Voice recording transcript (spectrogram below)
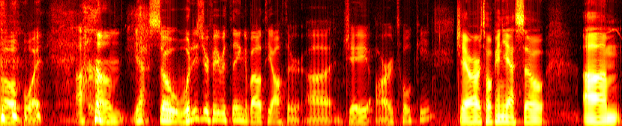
Oh boy. um, yeah. So, what is your favorite thing about the author, uh, J.R. Tolkien? J.R.R. Tolkien, yeah. So, um,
